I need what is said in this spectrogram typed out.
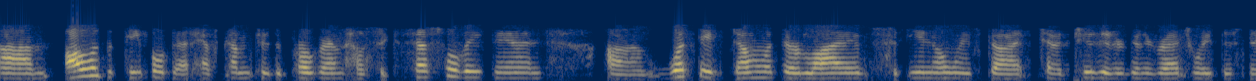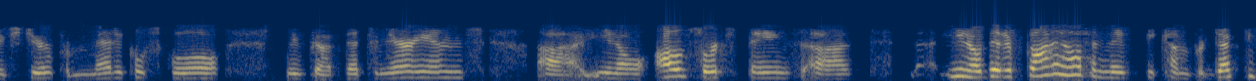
um, all of the people that have come through the program, how successful they've been, um, what they've done with their lives. You know, we've got uh, two that are going to graduate this next year from medical school. We've got veterinarians, uh, you know, all sorts of things. Uh, you know, that have gone out and they've become productive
